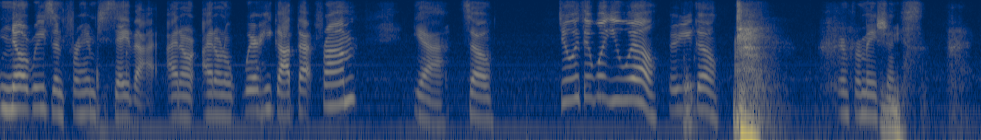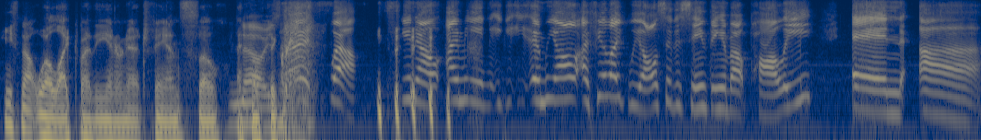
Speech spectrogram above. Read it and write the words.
No reason for him to say that. I don't, I don't know where he got that from. Yeah. So, do with it what you will. There you go. Your information. He's, he's not well liked by the internet fans, so I No, don't he's think But, well, you know, I mean, and we all, I feel like we all say the same thing about Paulie, and uh,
